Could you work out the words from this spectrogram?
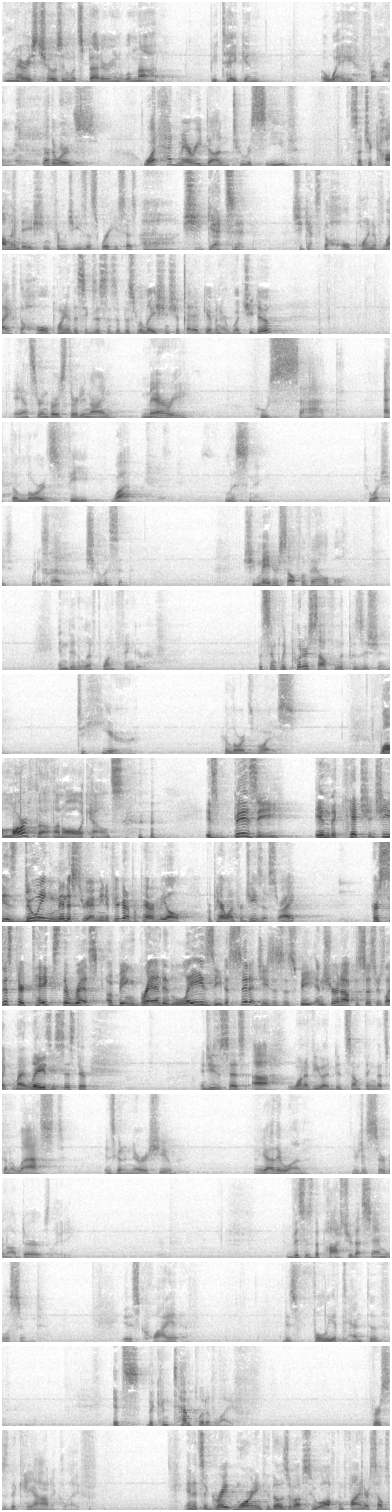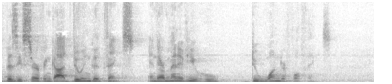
And Mary's chosen what's better, and it will not be taken away from her. In other words, what had Mary done to receive such a commendation from Jesus where he says, oh, She gets it. She gets the whole point of life, the whole point of this existence, of this relationship that I've given her. What'd she do? Answer in verse 39 Mary, who sat at the Lord's feet, what? Listening to what, she, what he said. She listened. She made herself available and didn't lift one finger, but simply put herself in the position to hear her Lord's voice. While Martha, on all accounts, is busy in the kitchen. She is doing ministry. I mean, if you're going to prepare a meal, prepare one for Jesus, right? Her sister takes the risk of being branded lazy to sit at Jesus' feet, and sure enough, the sister's like, My lazy sister. And Jesus says, Ah, one of you did something that's going to last and is going to nourish you. And the other one, you're just serving hors d'oeuvres, lady. This is the posture that Samuel assumed. It is quiet, it is fully attentive, it's the contemplative life versus the chaotic life. And it's a great warning to those of us who often find ourselves busy serving God, doing good things. And there are many of you who do wonderful things.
